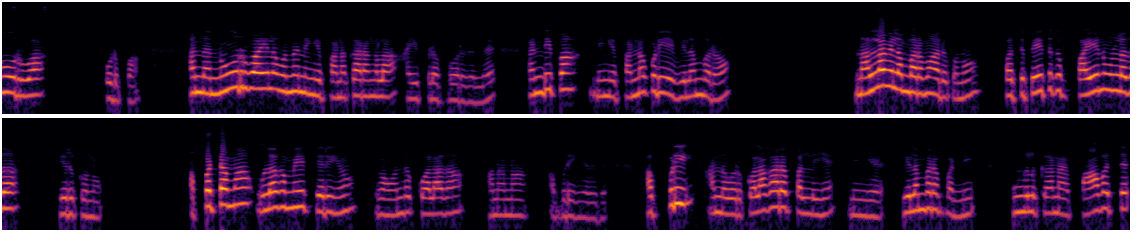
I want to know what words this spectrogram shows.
நூறுரூவா கொடுப்பான். அந்த நூறுரூவாயில வந்து நீங்க பணக்காரங்களா ஐப்பிட போறதில்ல. கண்டிப்பா நீங்க பண்ணக்கூடிய விளம்பரம் நல்ல விளம்பரமா இருக்கணும். பத்து பேத்துக்கு பயனுள்ளதா இருக்கணும். அப்பட்டமா உலகமே தெரியும். இவன் வந்து கொலை தான் பண்ணனான் அப்படிங்கிறது. அப்படி அந்த ஒரு கொலகார பள்ளியை நீங்க விளம்பரம் பண்ணி உங்களுக்கான பாவத்தை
